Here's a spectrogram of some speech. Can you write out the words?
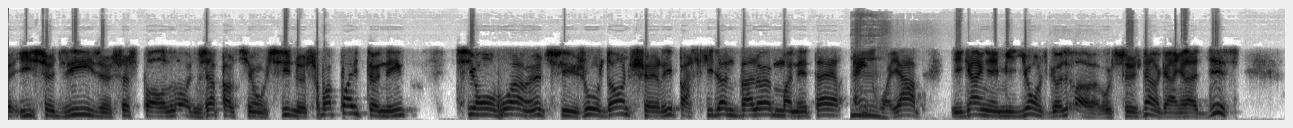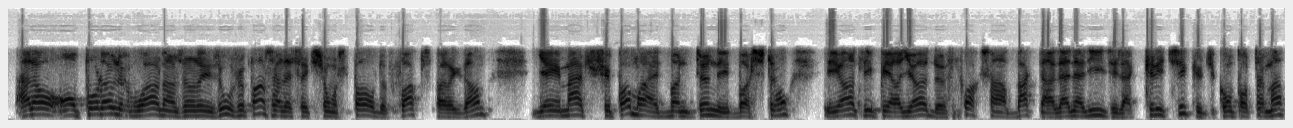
ils se disent, ce sport-là nous appartient aussi. Ne sois pas étonné si on voit un de ces jours Don Cherry parce qu'il a une valeur monétaire incroyable. Il gagne un million, ce gars-là, aux États-Unis, en gagnera 10. Alors, on pourra le voir dans un réseau. Je pense à la section sport de Fox, par exemple. Il y a un match, je sais pas moi, Edmonton et Boston, et entre les périodes, Fox embarque dans l'analyse et la critique du comportement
